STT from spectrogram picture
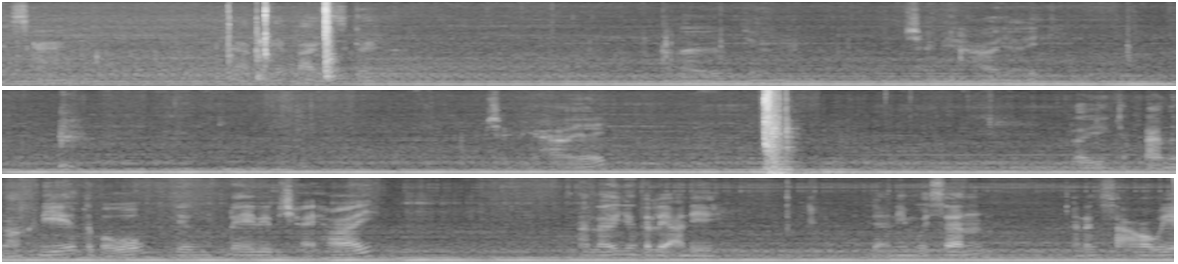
វាស្កាយចាប់វាបើកស្កាយឥឡូវយើងឆែកវាហើយហីឆែកវាហើយហីឥឡូវយើងចាប់តាមទាំងអស់គ្នាដំបូងយើងដេរវាបិឆែកហើយឥឡូវយើងតម្លាក់អានេះតម្លាក់នេះមួយសិនអានឹងសោវា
